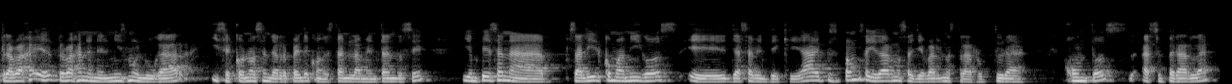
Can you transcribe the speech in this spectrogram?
trabaja, eh, trabajan en el mismo lugar y se conocen de repente cuando están lamentándose y empiezan a salir como amigos, eh, ya saben de que, ay, pues vamos a ayudarnos a llevar nuestra ruptura juntos, a superarla,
